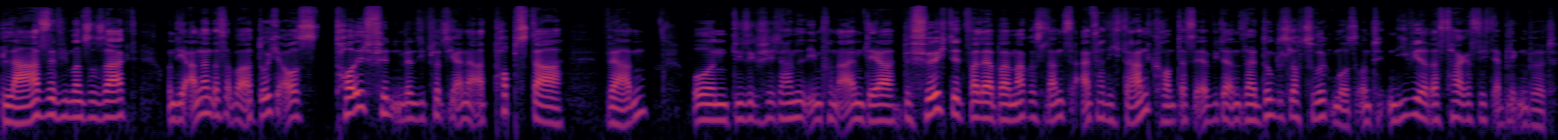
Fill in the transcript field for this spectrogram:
Blase, wie man so sagt. Und die anderen das aber auch durchaus toll finden, wenn sie plötzlich eine Art Popstar werden. Und diese Geschichte handelt eben von einem, der befürchtet, weil er bei Markus Lanz einfach nicht drankommt, dass er wieder in sein dunkles Loch zurück muss und nie wieder das Tageslicht erblicken wird.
